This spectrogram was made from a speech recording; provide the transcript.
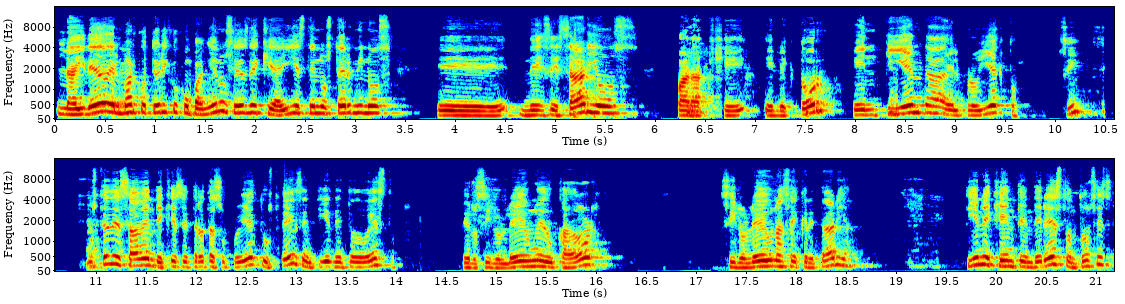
La idea del marco teórico, compañeros, es de que ahí estén los términos eh, necesarios para que el lector entienda el proyecto, ¿sí? Ustedes saben de qué se trata su proyecto, ustedes entienden todo esto, pero si lo lee un educador, si lo lee una secretaria, tiene que entender esto. Entonces,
